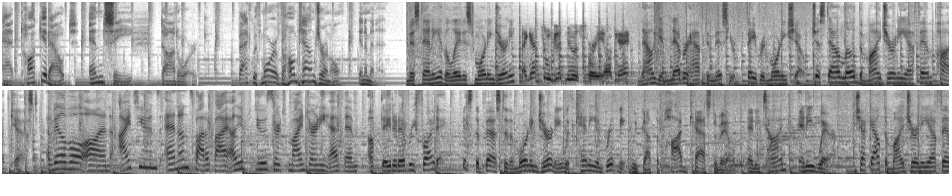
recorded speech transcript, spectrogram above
at talkitoutnc.org. Back with more of the Hometown Journal in a minute. Missed any of the latest morning journey? I got some good news for you, okay? Now you never have to miss your favorite morning show. Just download the My Journey FM podcast. Available on iTunes and on Spotify. All you have to do is search My Journey FM. Updated every Friday. It's the best of the morning journey with Kenny and Brittany. We've got the podcast available. Anytime, anywhere. Check out the My Journey FM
